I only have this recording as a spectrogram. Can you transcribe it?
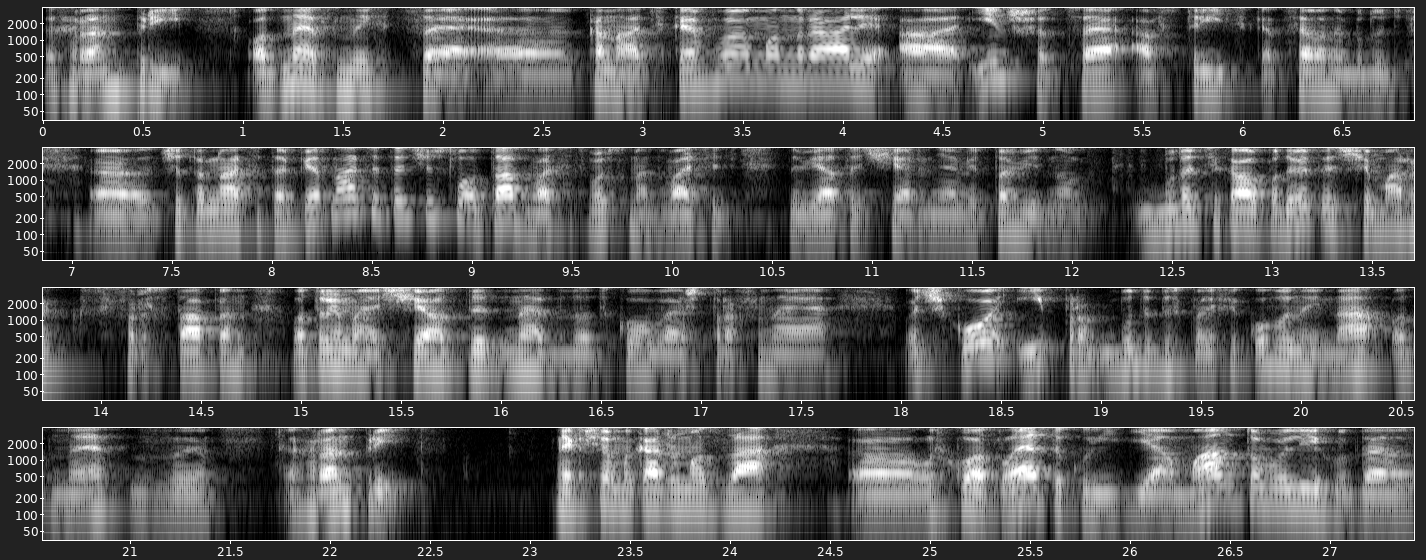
гран-прі. Одне з них це е, канадське в Монреалі, а інше це австрійське. Це вони будуть е, 14-15 число та 28-29 червня. Відповідно, буде цікаво подивитися, чи Маркс Ферстапен отримає ще одне додаткове штрафне очко і буде дискваліфікований на одне з гран-прі. Якщо ми кажемо за е, легку атлетику і діамантову лігу, де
